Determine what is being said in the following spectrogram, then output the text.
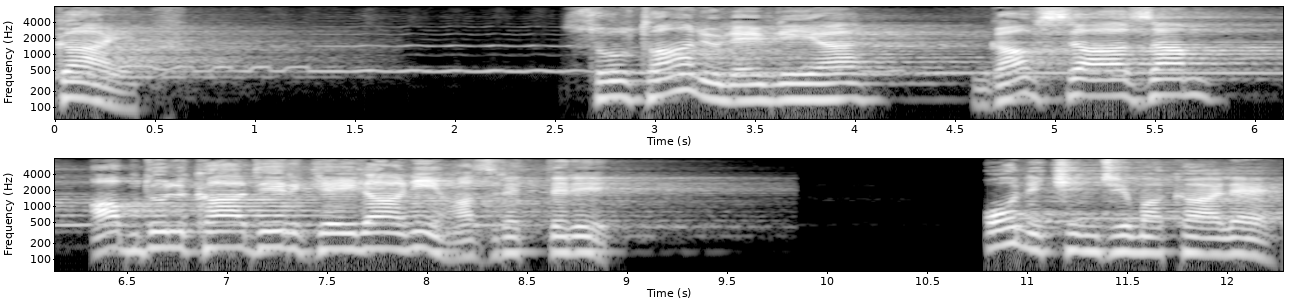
Gayb Sultanül Evliya Gavs-ı Azam Abdülkadir Geylani Hazretleri 12. Makale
